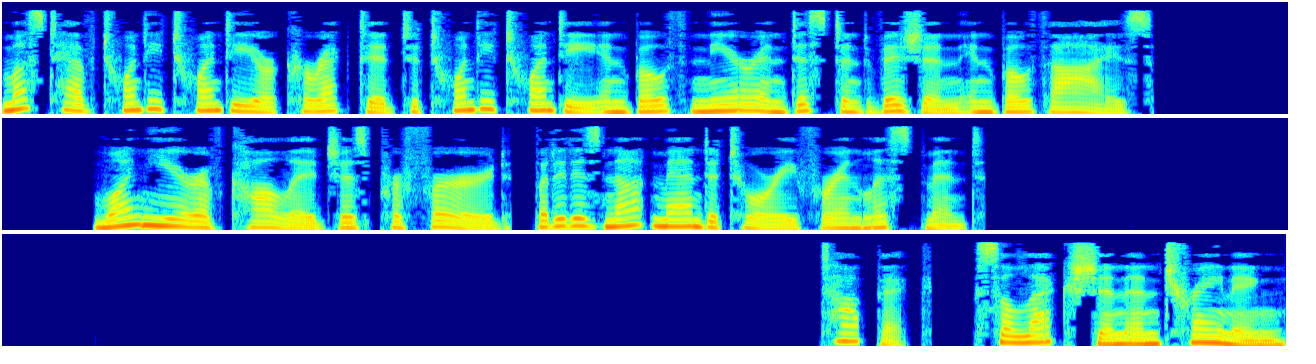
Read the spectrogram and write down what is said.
Must have 20/20 or corrected to 20/20 in both near and distant vision in both eyes. One year of college is preferred, but it is not mandatory for enlistment. Topic. Selection and training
